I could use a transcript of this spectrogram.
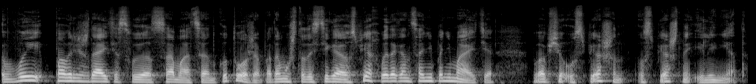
Вы повреждаете свою самооценку тоже, потому что, достигая успеха, вы до конца не понимаете, вообще успешен, успешны или нет.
